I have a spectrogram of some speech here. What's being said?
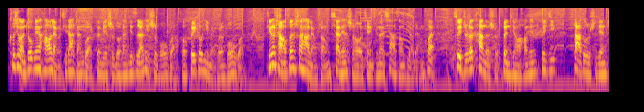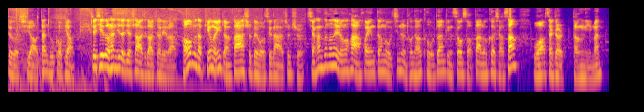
科学馆周边还有两个其他展馆，分别是洛杉矶自然历史博物馆和非洲裔美国人博物馆。停车场分上下两层，夏天时候建议停在下层比较凉快。最值得看的是奋进号航天飞机。大多数时间，这个需要单独购票。这期洛杉矶的介绍就到这里了，朋友们的评论与转发是对我最大的支持。想看更多内容的话，欢迎登录今日头条客户端并搜索“半路客小桑”，我在这儿等你们。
